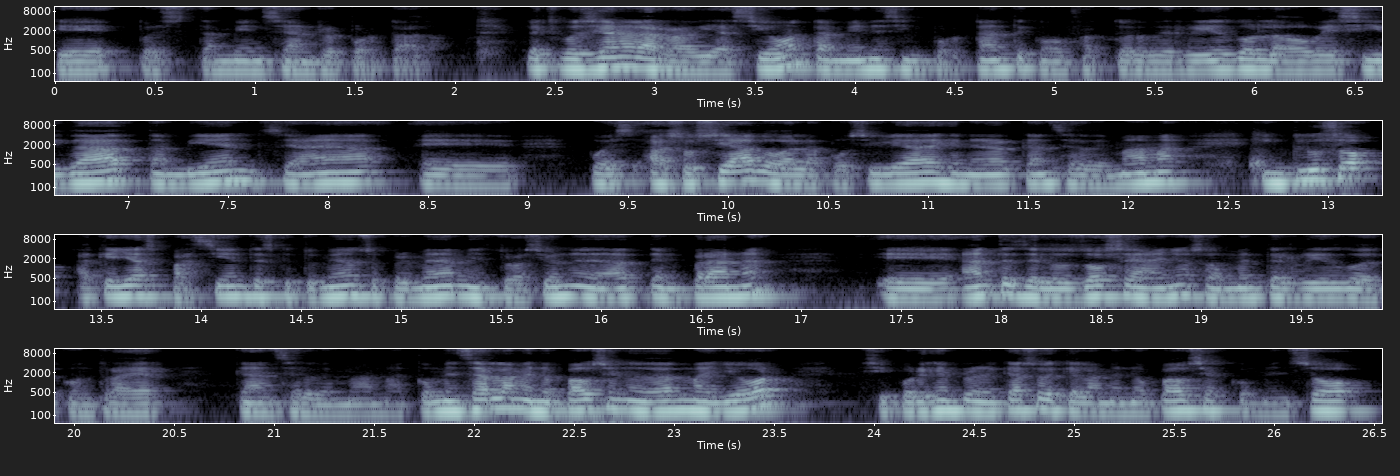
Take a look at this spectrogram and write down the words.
que pues también se han reportado. La exposición a la radiación también es importante como factor de riesgo. La obesidad también se ha eh, pues asociado a la posibilidad de generar cáncer de mama. Incluso aquellas pacientes que tuvieron su primera menstruación en edad temprana, eh, antes de los 12 años, aumenta el riesgo de contraer cáncer de mama. Comenzar la menopausia en edad mayor, si por ejemplo en el caso de que la menopausia comenzó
